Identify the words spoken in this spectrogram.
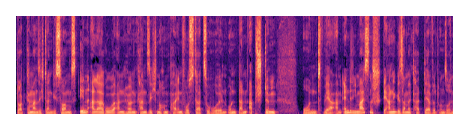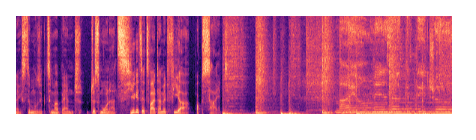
Dort kann man sich dann die Songs in aller Ruhe anhören, kann sich noch ein paar Infos dazu holen und dann abstimmen. Und wer am Ende die meisten Sterne gesammelt hat, der wird unsere nächste Musikzimmerband des Monats. Hier geht's jetzt weiter mit Fia, Oxide. My home is a cathedral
